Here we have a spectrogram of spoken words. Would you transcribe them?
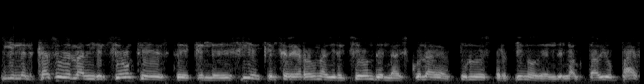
Y en el caso de la dirección, que este que le decían que él se agarrado una dirección de la escuela de Arturo Despertino, del, del Octavio Paz,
